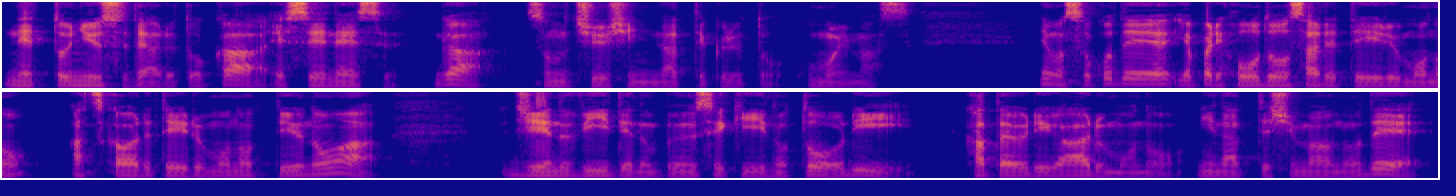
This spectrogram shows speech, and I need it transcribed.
ネットニュースであるとか SNS がその中心になってくると思います。でもそこでやっぱり報道されているもの、扱われているものっていうのは GNV での分析の通り偏りがあるものになってしまうので、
